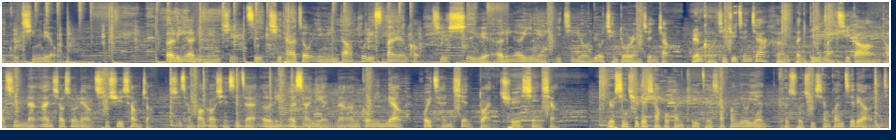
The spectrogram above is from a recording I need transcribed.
一股清流。二零二零年起，自其他州移民到布里斯班人口，至四月二零二一年已经有六千多人增长，人口急剧增加和本地买气高昂，导致南岸销售量持续上涨。市场报告显示，在二零二三年，南岸供应量会呈现短缺现象。有兴趣的小伙伴可以在下方留言，可索取相关资料以及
